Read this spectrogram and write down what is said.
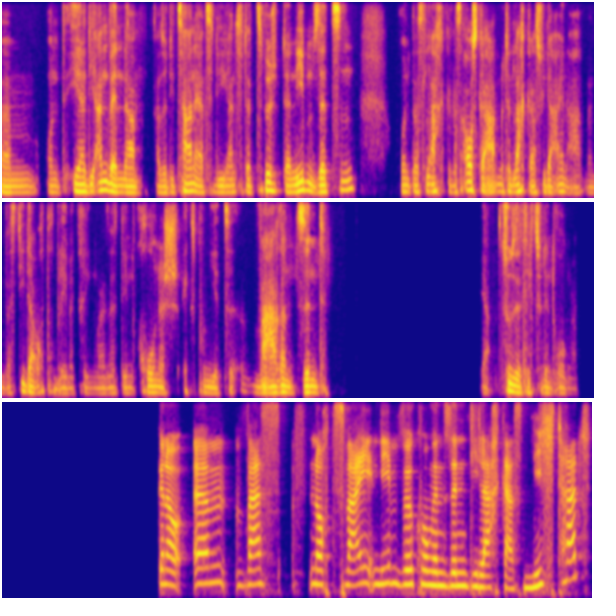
ähm, und eher die Anwender, also die Zahnärzte, die die ganze Zeit daneben sitzen und das, Lach, das ausgeatmete Lachgas wieder einatmen, dass die da auch Probleme kriegen, weil sie dem chronisch exponiert waren, sind. Ja, zusätzlich zu den Drogen. Genau. Ähm, was noch zwei Nebenwirkungen sind, die Lachgas nicht hat,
